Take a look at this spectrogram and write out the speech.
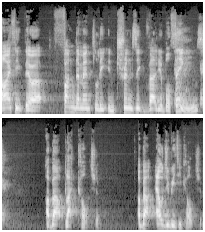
I think there are fundamentally intrinsic valuable things about black culture, about LGBT culture,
